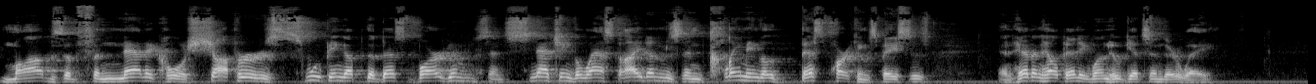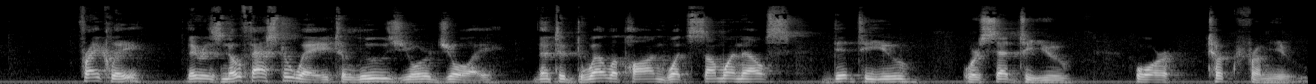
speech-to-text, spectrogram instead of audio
mobs of fanatical shoppers swooping up the best bargains and snatching the last items and claiming the best parking spaces, and heaven help anyone who gets in their way. Frankly, there is no faster way to lose your joy than to dwell upon what someone else did to you or said to you or took from you.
